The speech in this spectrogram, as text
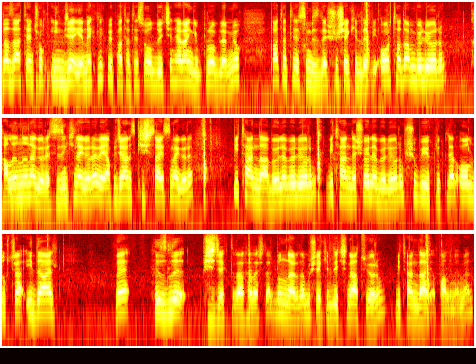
da zaten çok ince yemeklik bir patates olduğu için herhangi bir problem yok. Patatesimizi de şu şekilde bir ortadan bölüyorum. Kalınlığına göre, sizinkine göre ve yapacağınız kişi sayısına göre bir tane daha böyle bölüyorum. Bir tane de şöyle bölüyorum. Şu büyüklükler oldukça ideal ve hızlı pişecektir arkadaşlar. Bunları da bu şekilde içine atıyorum. Bir tane daha yapalım hemen.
